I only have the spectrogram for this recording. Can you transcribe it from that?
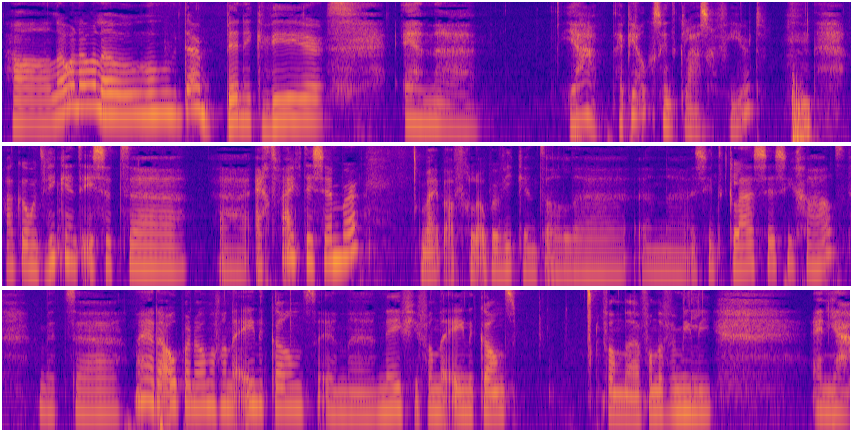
Hallo, hallo, hallo. Daar ben ik weer. En uh, ja, heb je ook al Sinterklaas gevierd? Aankomend weekend is het uh, uh, echt 5 december. Wij hebben afgelopen weekend al een, een Sinterklaas-sessie gehad. Met nou ja, de opa en oma van de ene kant en neefje van de ene kant van de, van de familie. En ja,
